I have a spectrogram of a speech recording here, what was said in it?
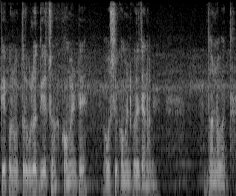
কে কোন উত্তরগুলো দিয়েছ, কমেন্টে অবশ্যই কমেন্ট করে জানাবে। ধন্যবাদ।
